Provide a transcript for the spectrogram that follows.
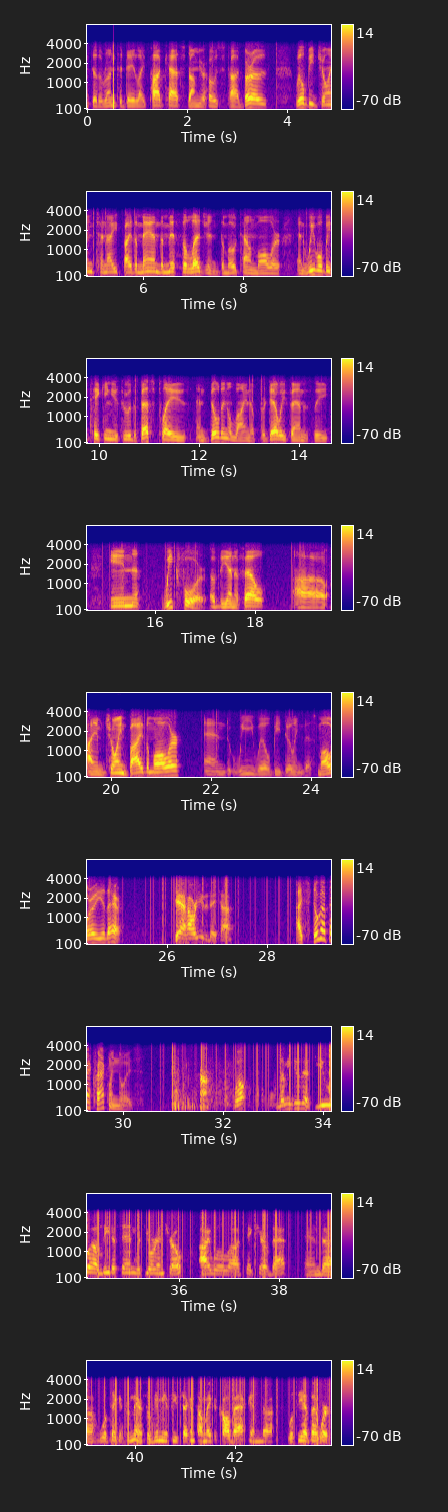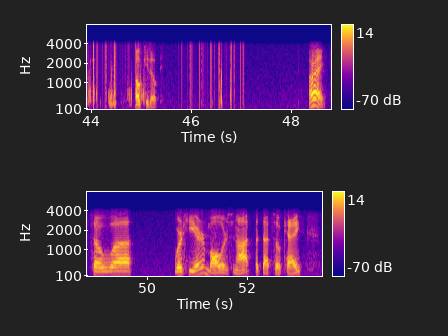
Installment of the Run to Daylight podcast. I'm your host, Todd Burrows. We'll be joined tonight by the man, the myth, the legend, the Motown Mauler, and we will be taking you through the best plays and building a lineup for daily fantasy in week four of the NFL. Uh, I am joined by the Mauler, and we will be doing this. Mauler, are you there? Yeah, how are you today, Todd? I still got that crackling noise. Huh. Well, let me do this. You uh, lead us in with your intro. I will uh, take care of that, and uh, we'll take it from there. So give me a few seconds. I'll make a call back, and uh, we'll see if that works. Okie doke. All right, so uh, we're here. Mauler's not, but that's okay.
